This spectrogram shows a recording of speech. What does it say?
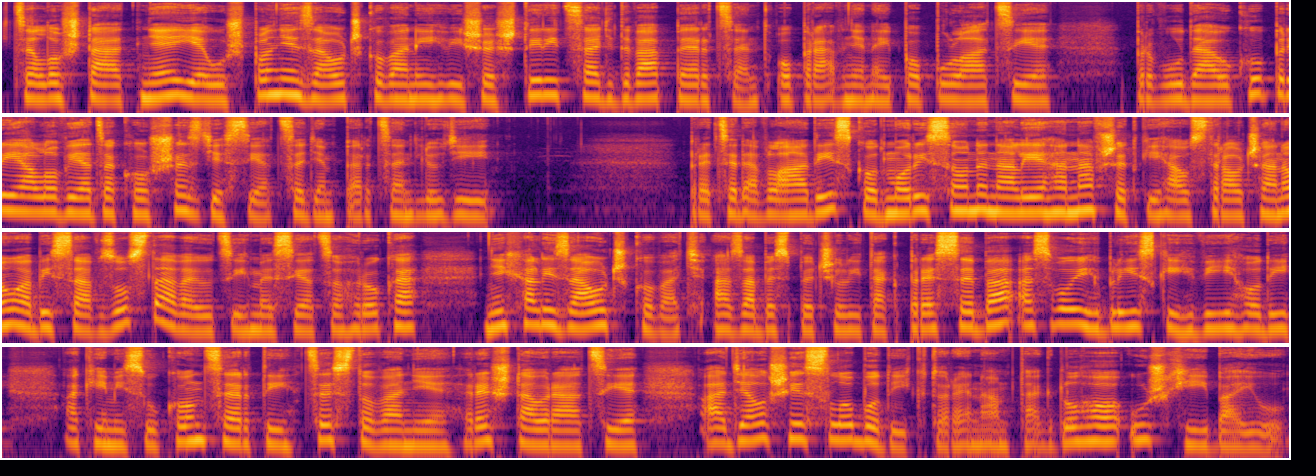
Celoštátne je už plne zaočkovaných vyše 42% oprávnenej populácie. Prvú dávku prijalo viac ako 67% ľudí. Predseda vlády Scott Morrison nalieha na všetkých Austrálčanov, aby sa v zostávajúcich mesiacoch roka nechali zaočkovať a zabezpečili tak pre seba a svojich blízkych výhody, akými sú koncerty, cestovanie, reštaurácie a ďalšie slobody, ktoré nám tak dlho už chýbajú.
